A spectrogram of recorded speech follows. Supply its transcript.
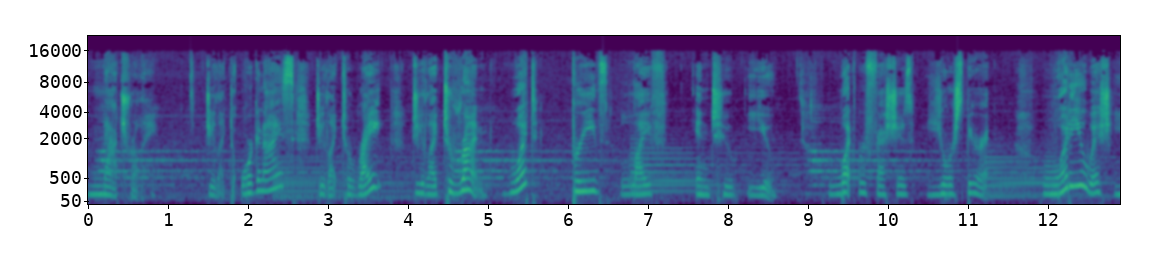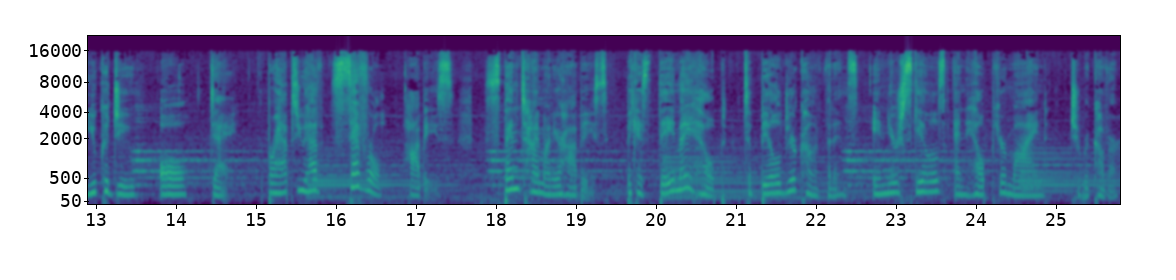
naturally? Do you like to organize? Do you like to write? Do you like to run? What breathes life into you? What refreshes your spirit? What do you wish you could do all day? Perhaps you have several hobbies. Spend time on your hobbies because they may help to build your confidence in your skills and help your mind to recover.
